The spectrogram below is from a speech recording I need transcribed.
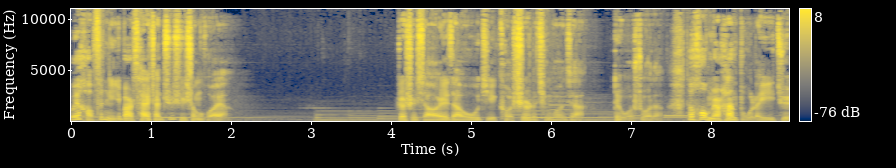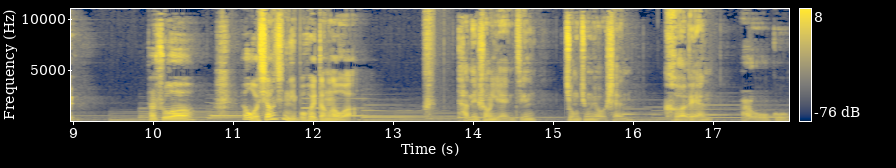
我也好分你一半财产继续生活呀。这是小 A 在无计可施的情况下对我说的，他后面还补了一句。他说：“哎，我相信你不会蹬了我。”他那双眼睛炯炯有神，可怜而无辜，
